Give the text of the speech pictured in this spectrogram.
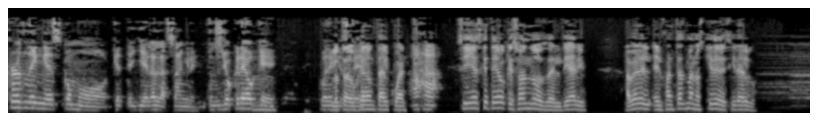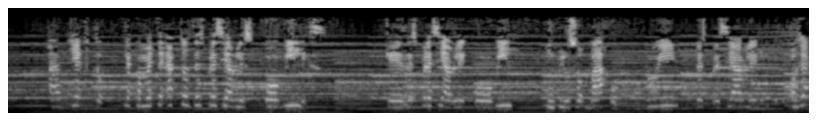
curdling es como que te hiela la sangre. Entonces yo creo que puede lo que esté- tradujeron tal cual. Ajá. Sí, es que te digo que son los del diario. A ver, el, el fantasma nos quiere decir algo. Abyecto, que comete actos despreciables o viles. Que es despreciable o vil, incluso bajo, ruin, despreciable. O sea,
